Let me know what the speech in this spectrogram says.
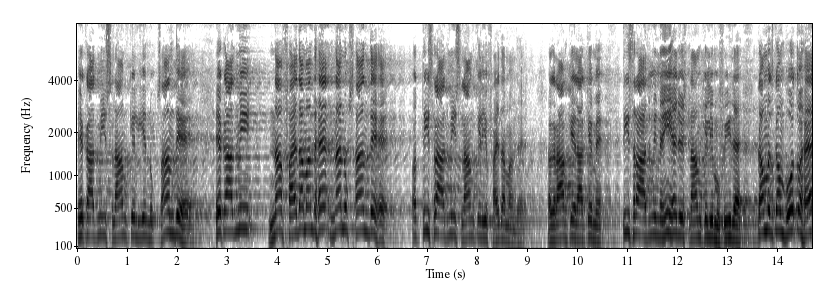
ایک آدمی اسلام کے لیے نقصان دہ ہے ایک آدمی نہ فائدہ مند ہے، نہ نقصان دہ ہے، اور تیسرا آدمی اسلام کے لیے فائدہ مند ہے۔ اگر آپ کے علاقے میں تیسرا آدمی نہیں ہے جو اسلام کے لیے مفید ہے، کم از کم وہ تو ہے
